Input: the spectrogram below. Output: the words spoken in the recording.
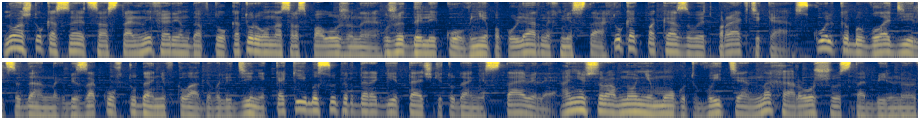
Ну а что касается остальных аренд авто, которые у нас расположены уже далеко в непопулярных местах, то как показывает практика, сколько бы владельцы данных безаков туда не вкладывали денег, какие бы супердорогие тачки туда не ставили, они все равно не могут выйти на хорошую стабильную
